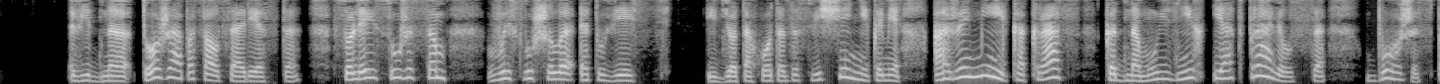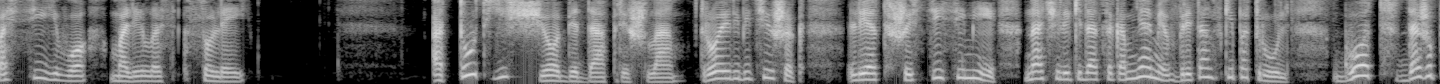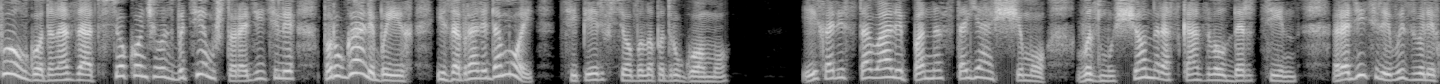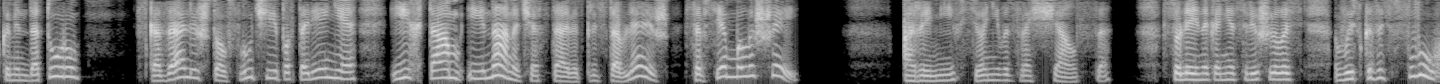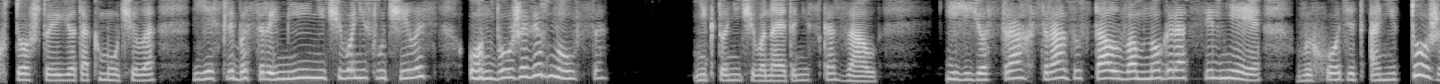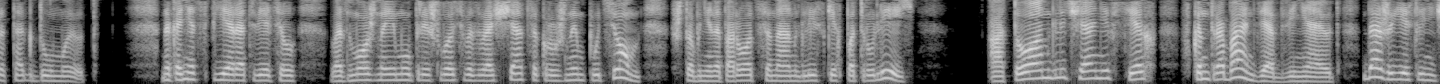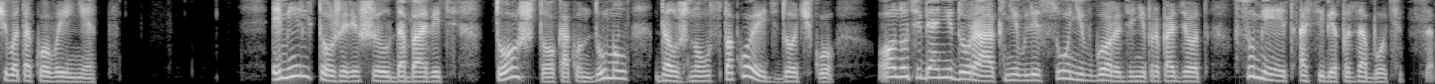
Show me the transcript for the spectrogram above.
Видно, тоже опасался ареста. Солей с ужасом выслушала эту весть. Идет охота за священниками, а Реми как раз к одному из них и отправился. «Боже, спаси его!» — молилась Солей. А тут еще беда пришла. Трое ребятишек лет шести-семи начали кидаться камнями в британский патруль. Год, даже полгода назад все кончилось бы тем, что родители поругали бы их и забрали домой. Теперь все было по-другому. Их арестовали по-настоящему, возмущенно рассказывал Бертин. Родителей вызвали в комендатуру, Сказали, что в случае повторения их там и на ночь оставят, представляешь, совсем малышей. А Реми все не возвращался. Сулей, наконец, решилась высказать вслух то, что ее так мучило. Если бы с Реми ничего не случилось, он бы уже вернулся. Никто ничего на это не сказал, и ее страх сразу стал во много раз сильнее. Выходит, они тоже так думают. Наконец Пьер ответил, возможно, ему пришлось возвращаться кружным путем, чтобы не напороться на английских патрулей. А то англичане всех в контрабанде обвиняют, даже если ничего такого и нет. Эмиль тоже решил добавить то, что, как он думал, должно успокоить дочку. Он у тебя не дурак, ни в лесу, ни в городе не пропадет, сумеет о себе позаботиться.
